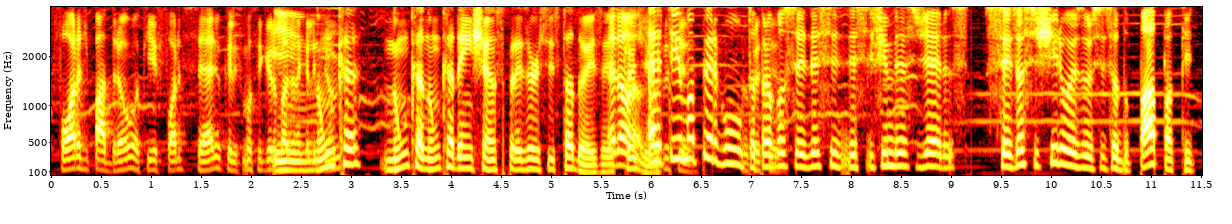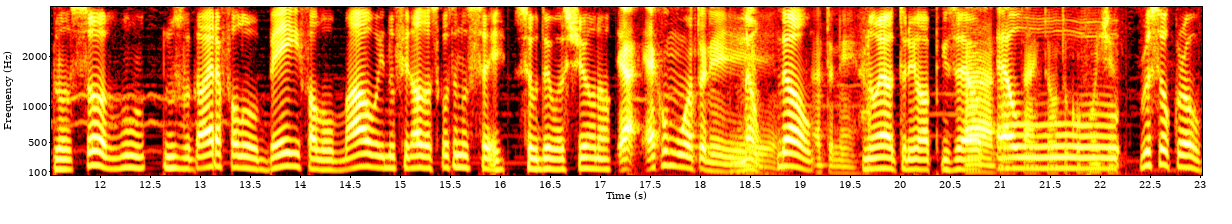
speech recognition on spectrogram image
fora de padrão aqui, fora de sério, que eles conseguiram E fazer naquele filme. nunca, nunca, nunca deem chance pra Exorcista 2, é, É, isso não, que eu é- digo. É, tem uma pergunta precisa. vocês desse, desse filme desse gênero. Vocês assistiram o Exorcista do Papa, que lançou? Nos a galera falou bem, falou mal, e no final das contas eu não sei se eu devo assistir ou não. É, é como o Anthony. Não. Não, Anthony. não é o Anthony Hopkins, é, Ah, o- é tá, o tá, então eu tô confundindo. Russell Crowe.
